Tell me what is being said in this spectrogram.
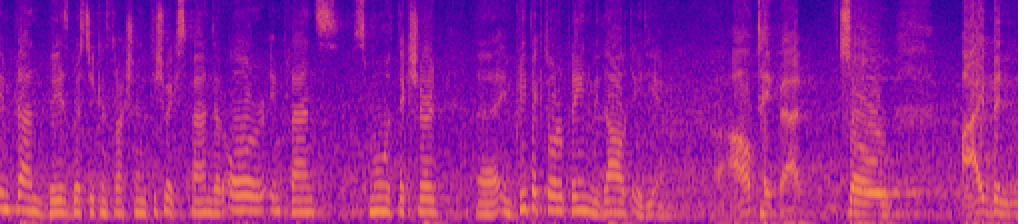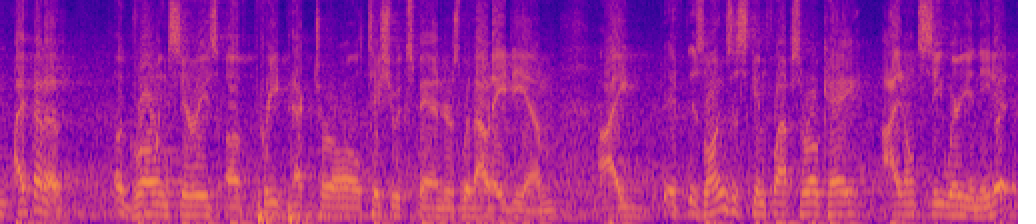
implant-based breast reconstruction, tissue expander, or implants, smooth, textured, in prepectoral plane without ADM? I'll take that. So, I've been, I've got a, a growing series of pre-pectoral tissue expanders without ADM. I, if, as long as the skin flaps are okay, I don't see where you need it.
